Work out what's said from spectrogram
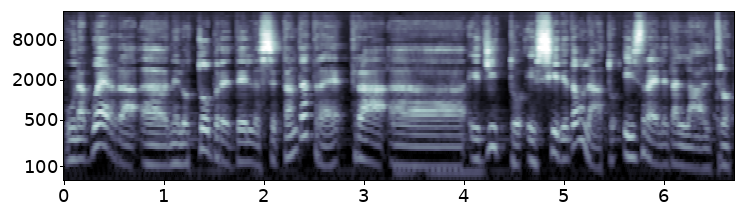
una guerra eh, nell'ottobre del 73 tra eh, Egitto e Siria da un lato e Israele dall'altro.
